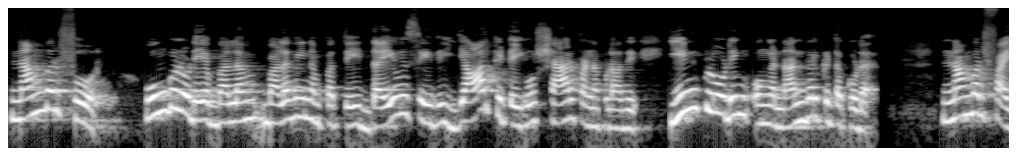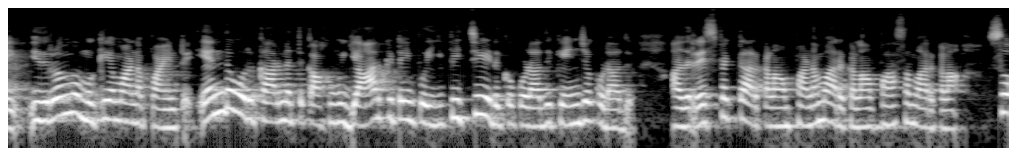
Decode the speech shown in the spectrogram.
நம்பர் ஃபோர் உங்களுடைய பலம் பலவீனம் பற்றி தயவு செய்து யார்கிட்டையும் ஷேர் பண்ணக்கூடாது இன்க்ளூடிங் உங்கள் நண்பர்கிட்ட கூட. நம்பர் ஃபைவ் இது ரொம்ப முக்கியமான பாயிண்ட் எந்த ஒரு காரணத்துக்காகவும் யார்கிட்டையும் போய் பிச்சை எடுக்கக்கூடாது கெஞ்சக்கூடாது. அது ரெஸ்பெக்டாக இருக்கலாம் பணமாக இருக்கலாம் பாசமாக இருக்கலாம். ஸோ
